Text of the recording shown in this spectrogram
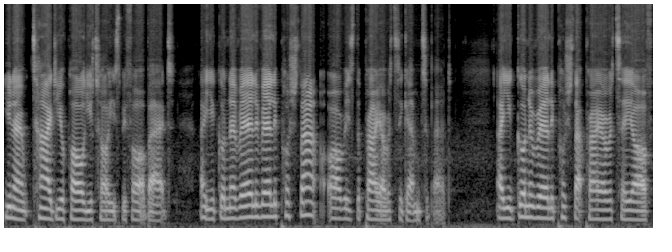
you know tidy up all your toys before bed? Are you going to really really push that or is the priority getting to bed are you going to really push that priority of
